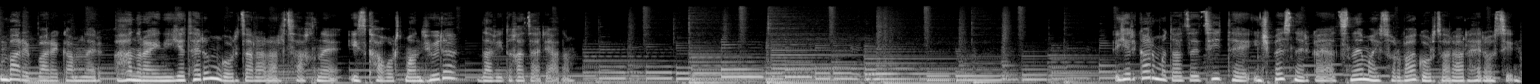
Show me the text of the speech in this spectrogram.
Բարև բարեկամներ, հանրայինի եթերում գործարար Արցախն է, իսկ հաղորդման հյուրը Դավիթ Ղազարյանը։ Երկար մտածեցի, թե ինչպես ներկայացնեմ այսօրվա գործարար հերոսին։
